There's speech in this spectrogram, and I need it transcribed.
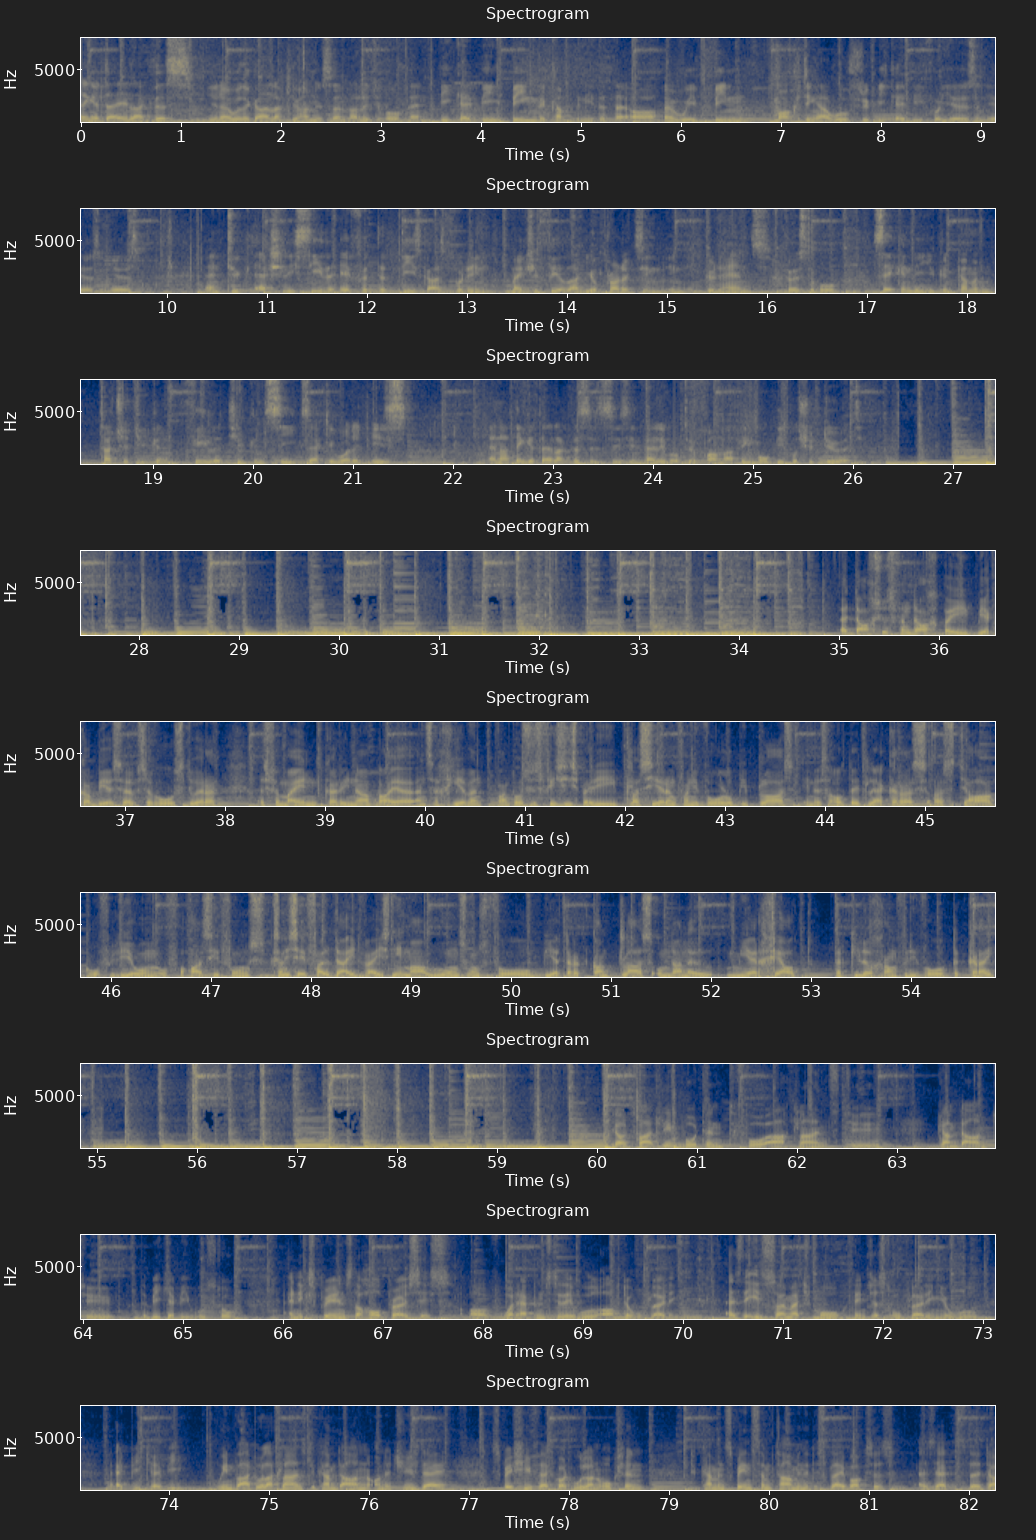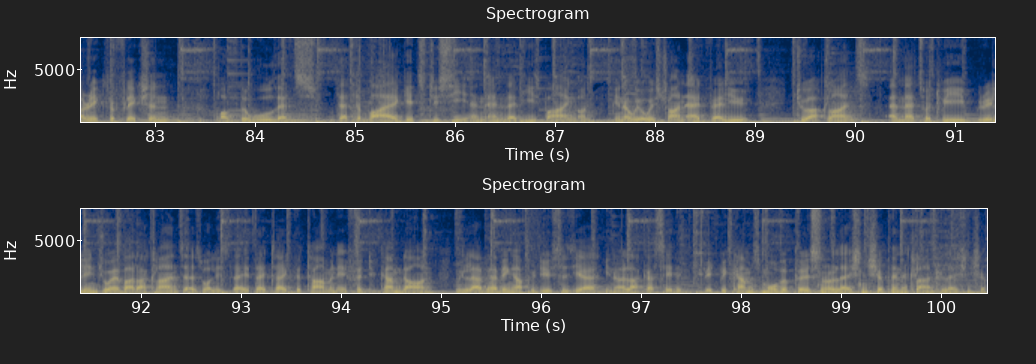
like this, you know, with a guy like Johann who's so knowledgeable and BKB being the company that they are. You know, we've been marketing our wool through BKB for years and years and years. And to actually see the effort that these guys put in makes you feel like your product's in, in, in good hands, first of all. Secondly, you can come and touch it, you can feel it, you can see exactly what it is. And I think a day like this is, is invaluable to a farmer. I think more people should do it. 'n dag soos vandag by BKB se se wolstore is vir my en Karina baie insiggewend want ons is fisies by die plasering van die wol op die plaas en dit is altyd lekker as as Jacques of Leon of Basie vir ons ek sal nie sê foute uitwys nie maar hoe ons ons wol beter kan klas om dan nou meer geld per kilogram vir die wol te kry. Yeah, it's vitally important for our clients to come down to the BKB wool store and experience the whole process of what happens to their wool after offloading, as there is so much more than just offloading your wool at BKB. We invite all our clients to come down on a Tuesday, especially if they've got wool on auction, to come and spend some time in the display boxes, as that's the direct reflection of the wool that's, that the buyer gets to see and, and that he's buying on. You know, we always try and add value to our clients and that's what we really enjoy about our clients as well is they, they take the time and effort to come down. We love having our producers here. You know, like I said, it, it becomes more of a personal relationship than a client relationship.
